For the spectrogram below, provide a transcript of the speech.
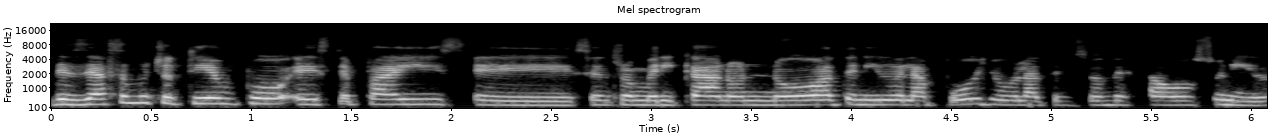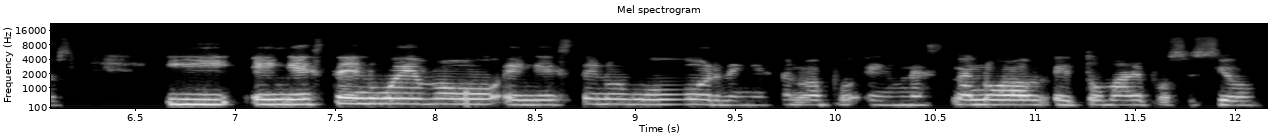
Desde hace mucho tiempo este país eh, centroamericano no ha tenido el apoyo o la atención de Estados Unidos y en este nuevo, en este nuevo orden, esta nueva, en esta nueva eh, toma de posesión,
